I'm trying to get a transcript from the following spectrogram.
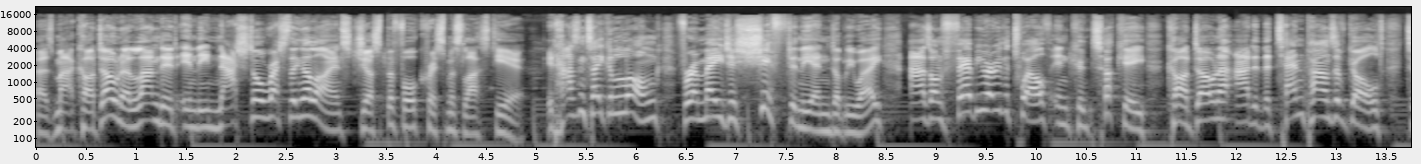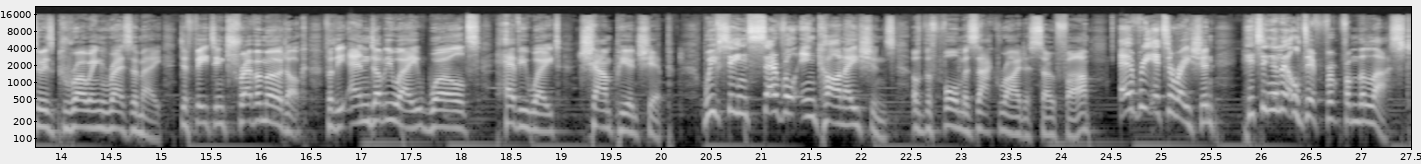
as Matt Cardona landed in the National Wrestling Alliance just before Christmas last year. It hasn't taken long for a major shift in the NWA, as on February the 12th in Kentucky, Cardona added the 10 pounds of gold to his growing resume, defeating Trevor Murdoch for the NWA World's Heavyweight Championship. We've seen several incarnations of the former Zack Ryder so far, every iteration hitting a little different from the last.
